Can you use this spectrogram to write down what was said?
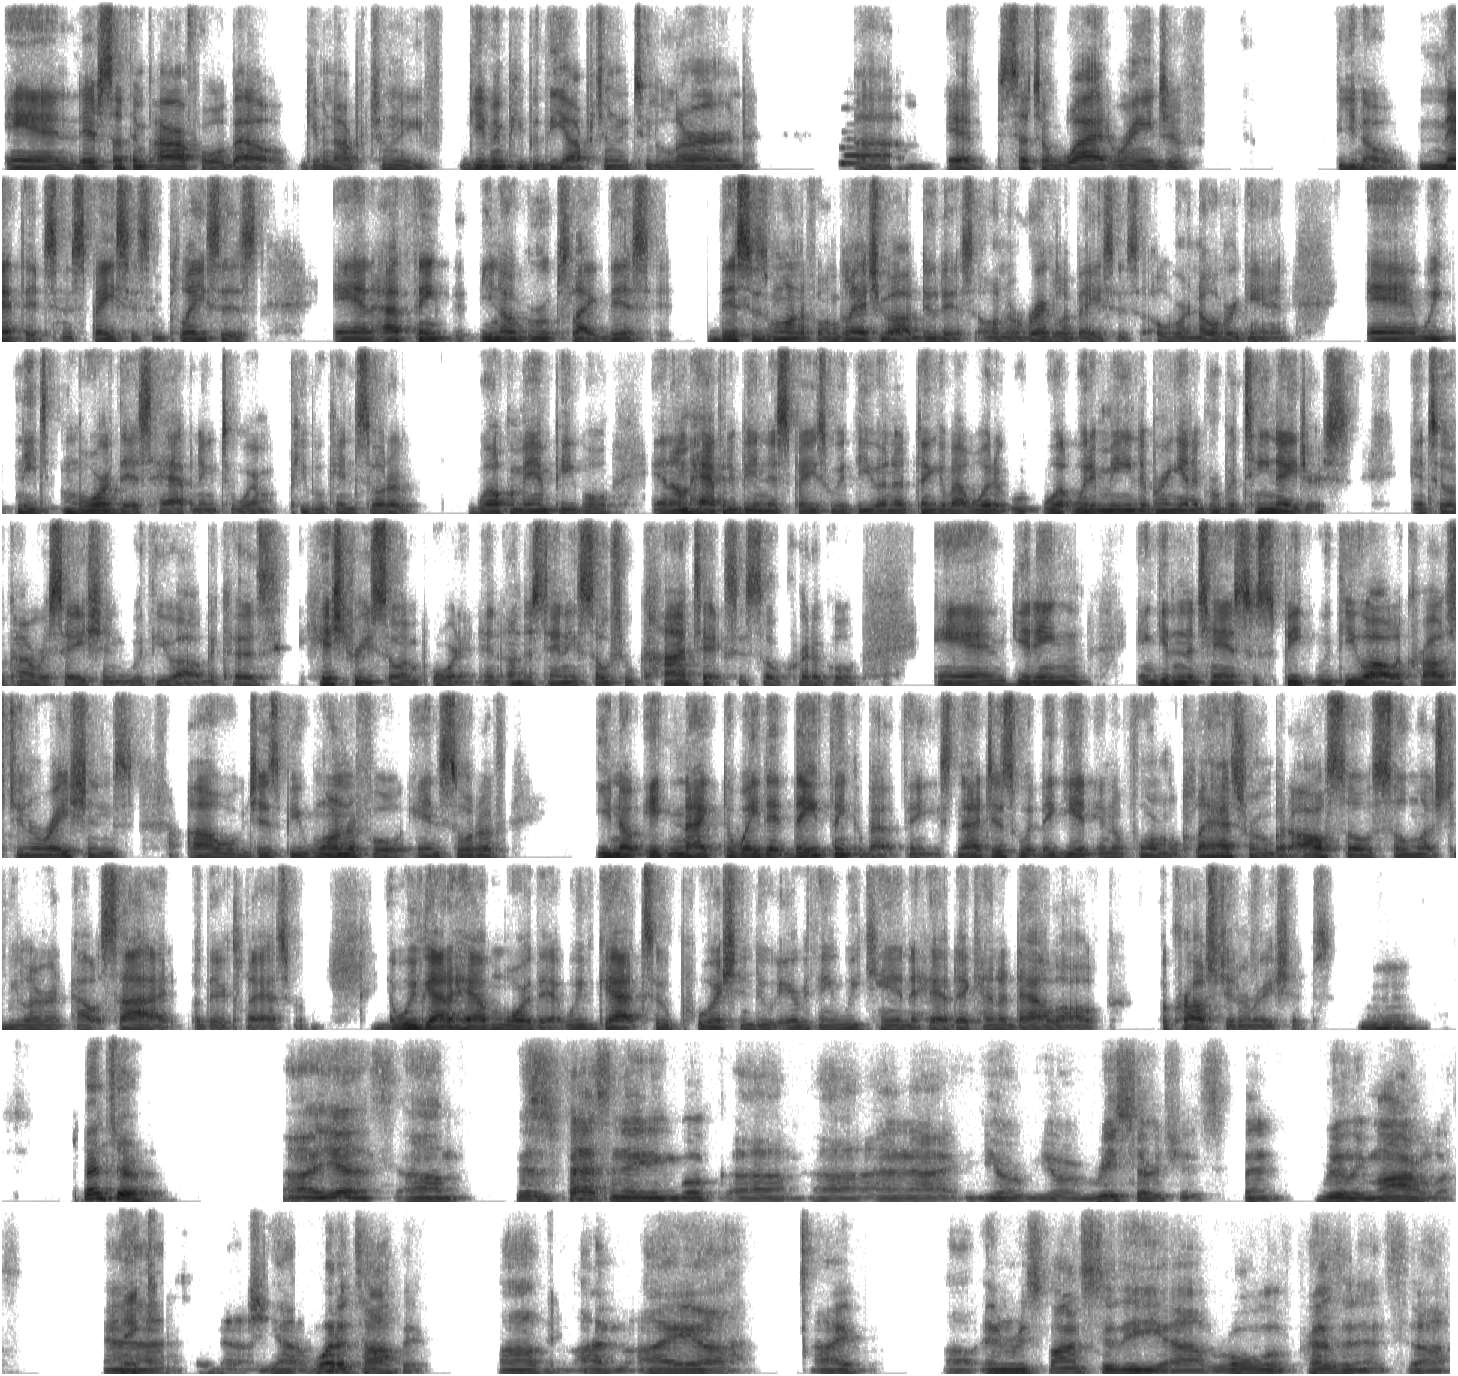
And there's something powerful about giving opportunity, giving people the opportunity to learn um, at such a wide range of, you know, methods and spaces and places. And I think, you know, groups like this, this is wonderful. I'm glad you all do this on a regular basis over and over again. And we need more of this happening to where people can sort of welcome in people. And I'm happy to be in this space with you. And I think about what what would it mean to bring in a group of teenagers into a conversation with you all because history is so important and understanding social context is so critical and getting and getting a chance to speak with you all across generations uh, will just be wonderful and sort of you know ignite the way that they think about things not just what they get in a formal classroom but also so much to be learned outside of their classroom. And we've got to have more of that. We've got to push and do everything we can to have that kind of dialogue across generations. Mm-hmm. spencer. Uh, yes um, this is a fascinating book uh, uh, and uh, your your research has been really marvelous. And, Thank you so uh, yeah what a topic uh, I, I, uh, I uh, in response to the uh, role of presidents, uh,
